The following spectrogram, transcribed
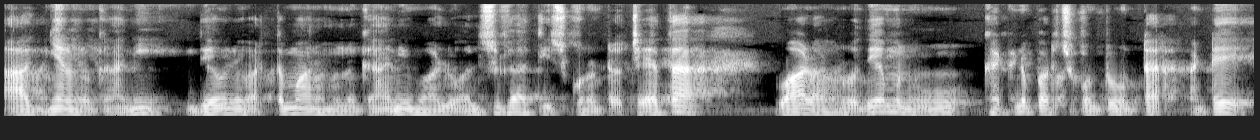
ఆజ్ఞలను కానీ దేవుని వర్తమానమును కానీ వాళ్ళు అలుసుగా తీసుకున్నట్టు చేత వాళ్ళ హృదయమును కఠినపరుచుకుంటూ ఉంటారు. అంటే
